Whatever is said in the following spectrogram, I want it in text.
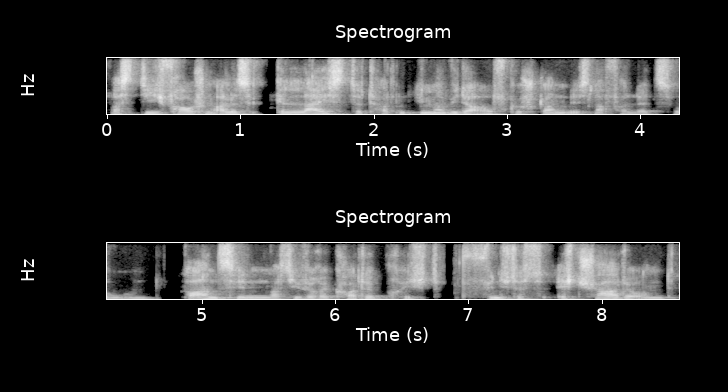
was die Frau schon alles geleistet hat und immer wieder aufgestanden ist nach Verletzungen und Wahnsinn, was sie für Rekorde bricht, finde ich das echt schade. Und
